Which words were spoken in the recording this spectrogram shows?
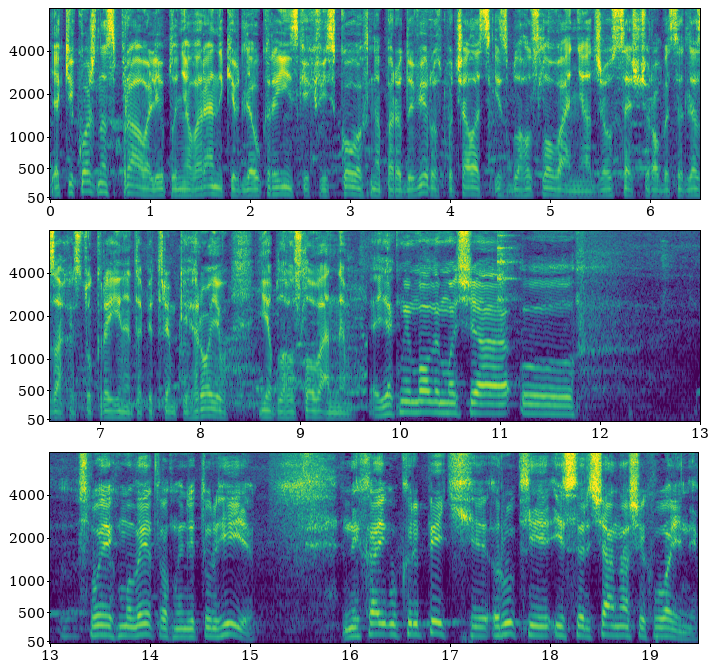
Як і кожна справа, ліплення вареників для українських військових на передовій розпочалась із благословення, адже усе, що робиться для захисту країни та підтримки героїв, є благословенним. Як ми молимося у своїх молитвах на літургії, нехай укріпить руки і серця наших воїнів,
